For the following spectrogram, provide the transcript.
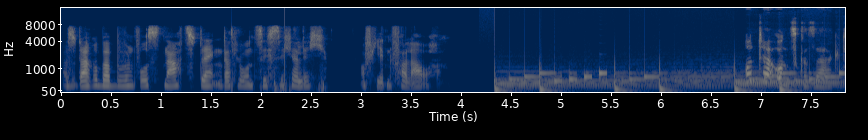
Also darüber bewusst nachzudenken, das lohnt sich sicherlich auf jeden Fall auch. Unter uns gesagt.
